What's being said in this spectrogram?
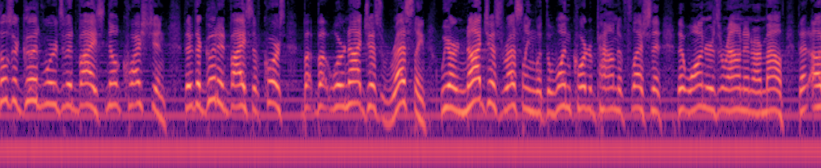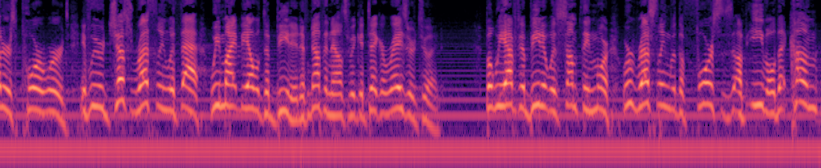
Those are good words of advice, no question. They're, they're good advice, of course, but, but we're not just wrestling. We are not just wrestling with the one quarter pound of flesh that, that wanders around in our mouth that utters poor words. If we were just wrestling with that, we might be able to beat it. If nothing else, we could take a razor to it. But we have to beat it with something more. We're wrestling with the forces of evil that come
